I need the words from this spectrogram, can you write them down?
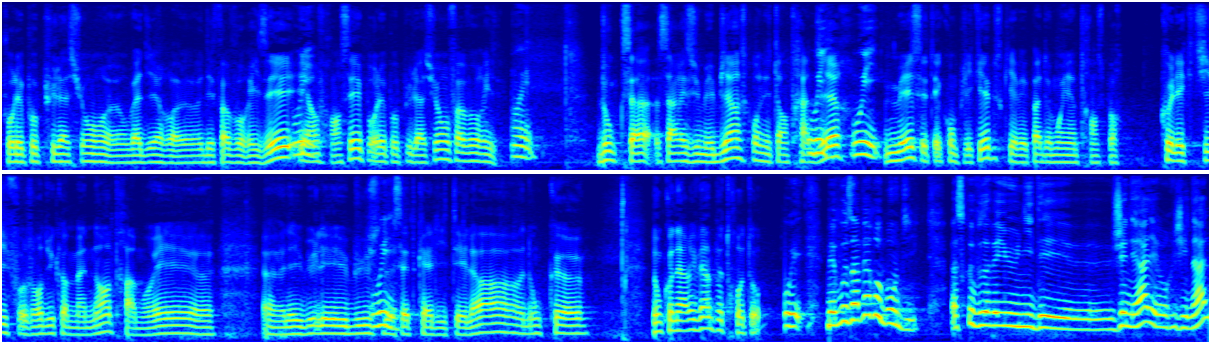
pour les populations, euh, on va dire, euh, défavorisées, et en français pour les populations favorisées. Donc ça, ça, résumait bien ce qu'on était en train de dire, mais c'était compliqué parce qu'il n'y avait pas de moyens de transport collectif aujourd'hui comme maintenant, tramway, euh, les, les, bus de cette qualité-là. Donc, euh, donc on est arrivé un peu trop tôt. Oui, mais vous avez rebondi, parce que vous avez eu une idée euh, géniale et originale,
